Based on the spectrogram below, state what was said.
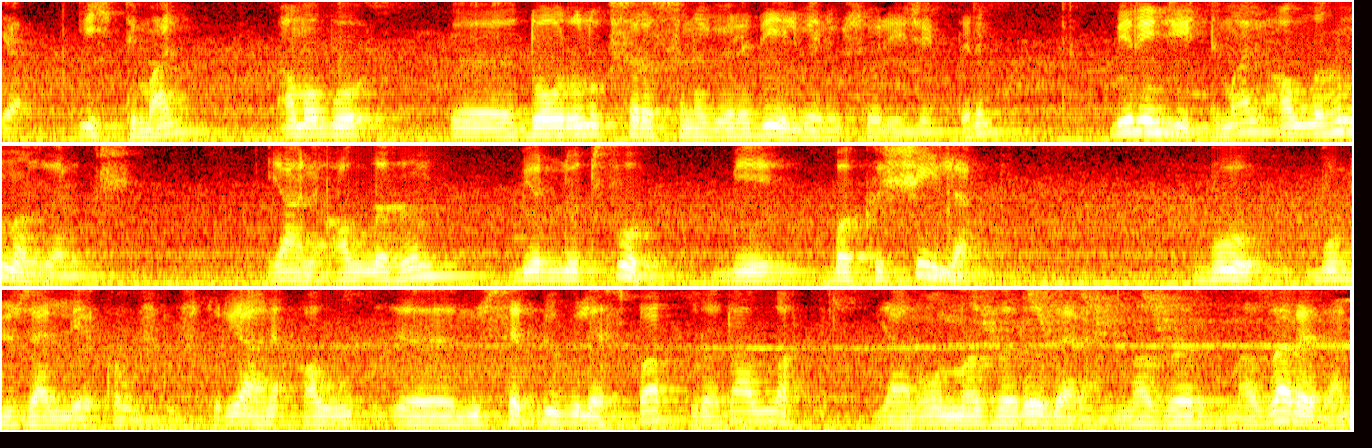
ya, ihtimal ama bu e, doğruluk sırasına göre değil benim söyleyeceklerim. Birinci ihtimal Allah'ın nazarıdır. Yani Allah'ın bir lütfu, bir bakışıyla bu bu güzelliğe kavuşmuştur. Yani e, müsebbibül esbab burada Allah'tır. Yani o nazarı veren, nazar nazar eden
